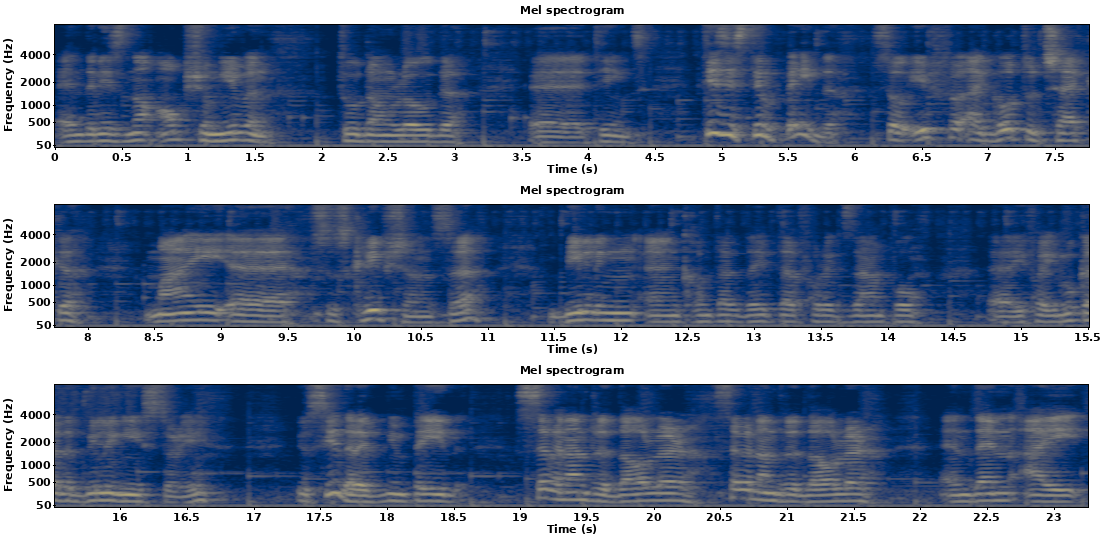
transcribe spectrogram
and there is no option even to download uh, things. This is still paid, so if I go to check my uh, subscriptions, uh, billing and contact data for example, uh, if I look at the billing history, you see that I've been paid $700 $700 and then I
